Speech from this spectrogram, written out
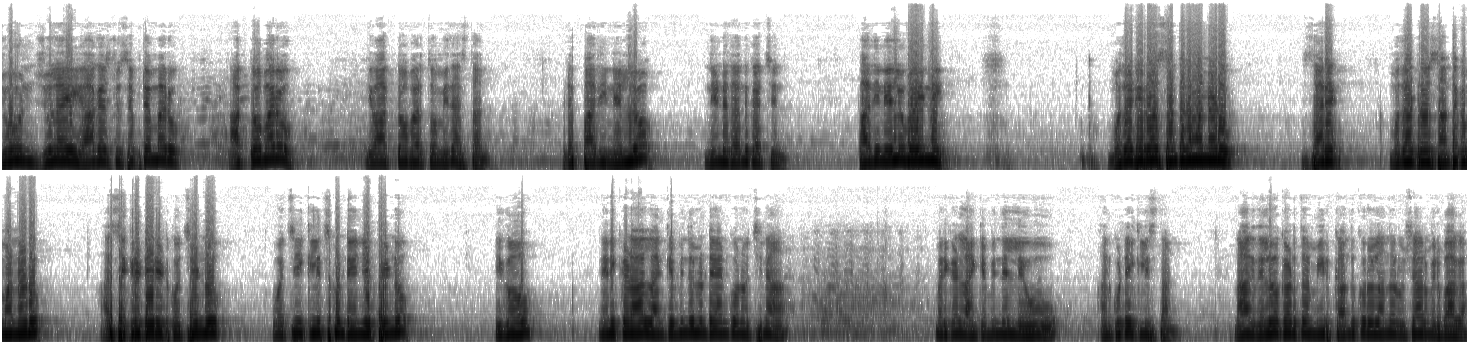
June July August September? October? ఇవి అక్టోబర్ తొమ్మిది వస్తాను అంటే పది నెలలు నిండదందుకు వచ్చింది. పది నెలలు పోయింది. మొదటి రోజు సంతకం అన్నాడు. సరే మొదటి రోజు సంతకం అన్నాడు. ఆ సెక్రటేరియట్కి వచ్చిండు. వచ్చి కిలిచుకుంటే ఏం చెప్పిండు? ఇగో నేను ఇక్కడ లంకె బిందులు ఉంటాయనుకొని వచ్చిన మరి ఇక్కడ లంకె బిందెలు లేవు అనుకుంటే ఇకిలిస్తాను నాకు తెలియక కడుతా మీరు కందుకూరులు అందరూ హుషారు మీరు బాగా.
